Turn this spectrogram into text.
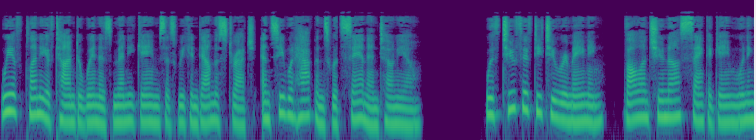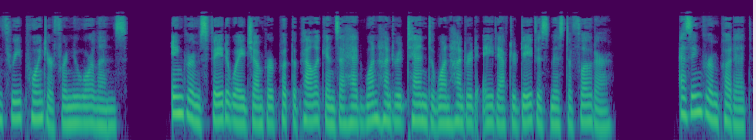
we have plenty of time to win as many games as we can down the stretch and see what happens with San Antonio. With 2.52 remaining, Valanciunas sank a game winning three pointer for New Orleans. Ingram's fadeaway jumper put the Pelicans ahead 110 to 108 after Davis missed a floater. As Ingram put it,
